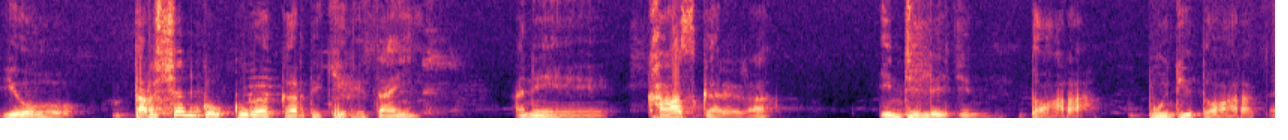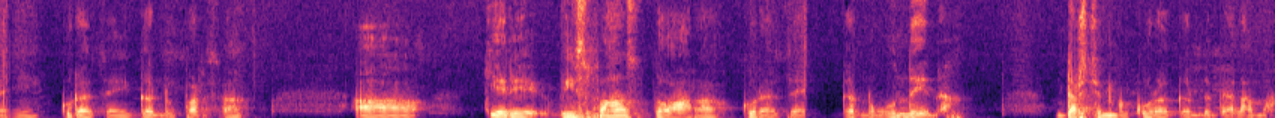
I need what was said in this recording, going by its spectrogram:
यो दर्शनको कुरा गर्दाखेरि चाहिँ अनि खास गरेर इन्टेलिजेन्टद्वारा बुद्धिद्वारा चाहिँ कुरा चाहिँ गर्नुपर्छ। के अरे विश्वासद्वारा कुरा चाहिँ गर्नु हुँदैन दर्शनको कुरा गर्नु बेलामा।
